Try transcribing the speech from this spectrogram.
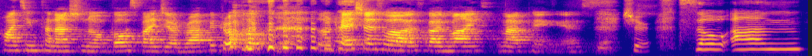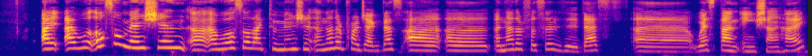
quite international both by geographical location as well as by mind mapping. Yes. Sure. So um. I, I will also mention uh, I would also like to mention another project that's uh, uh, another facility that's uh, West Bund in Shanghai,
